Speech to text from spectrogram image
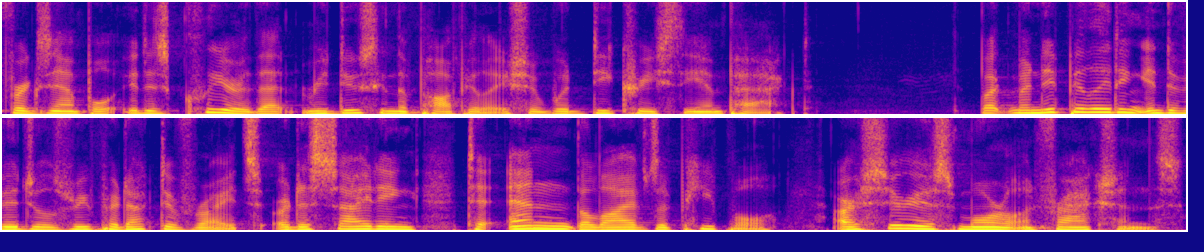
For example, it is clear that reducing the population would decrease the impact. But manipulating individuals' reproductive rights or deciding to end the lives of people are serious moral infractions.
